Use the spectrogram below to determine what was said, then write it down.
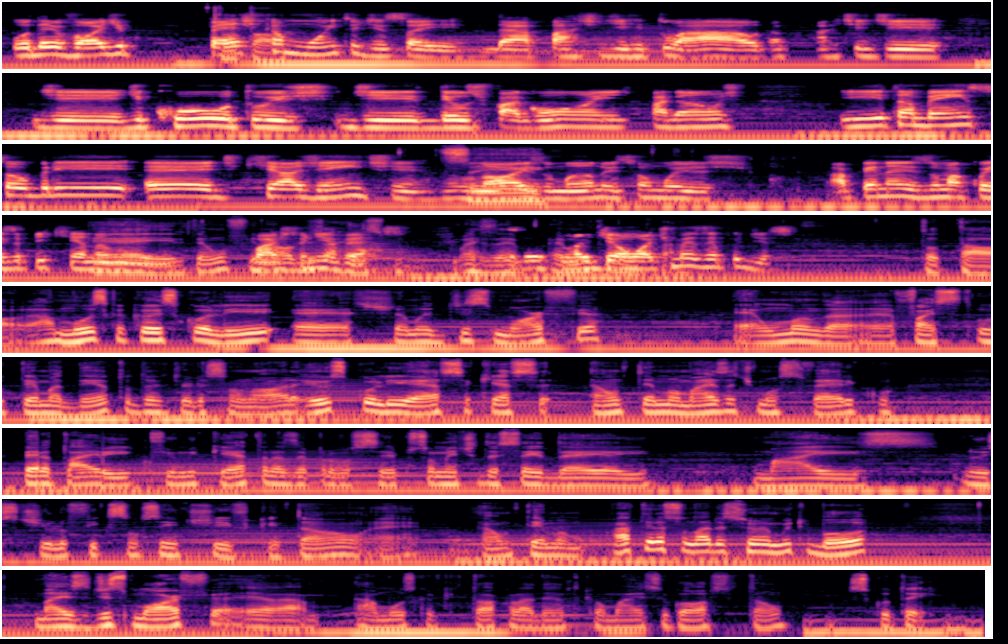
o The Void pesca Total. muito disso aí, da parte de ritual, da parte de, de, de cultos, de deuses pagões, pagãos, e também sobre é, de que a gente, Sim. nós humanos, somos apenas uma coisa pequena é, ele tem um final vasto universo. Mas é, é, é um ótimo exemplo disso. Total. A música que eu escolhi é chama Dysmorphia. É uma da, é, faz o tema dentro da trilha sonora. Eu escolhi essa que essa é um tema mais atmosférico. Pega aí que o filme quer trazer para você, principalmente dessa ideia aí mais no estilo ficção científica. Então, é, é um tema. A trilha sonora desse filme é muito boa, mas Dysmorphia é a, a música que toca lá dentro que eu mais gosto. Então, escuta aí.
